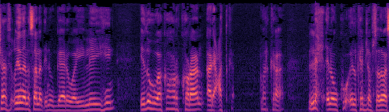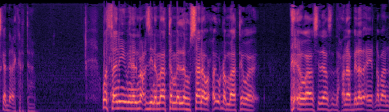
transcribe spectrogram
shaaficiyadana sanad inuu gaaro waayay leeyihiin iduhu waa ka hor koraan aricadka marka lix inuu ku ilka jabsado waa iska dhici kartaa. Wathaniyu min almaczina maa tama lahu sana waxay u dhammaatay waa sidaas xanaabilada ay qabaan.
